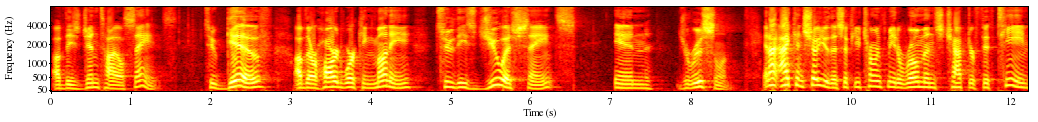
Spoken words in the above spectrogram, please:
of these Gentile saints to give of their hard-working money to these Jewish saints in Jerusalem. And I, I, can show you this if you turn with me to Romans chapter 15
